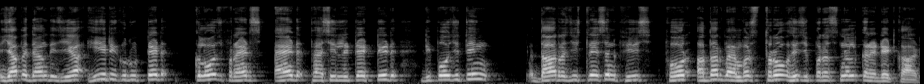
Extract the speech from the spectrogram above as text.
यहाँ पे ध्यान दीजिएगा he recruited close friends and facilitated depositing the registration fee for other members through his personal credit card.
